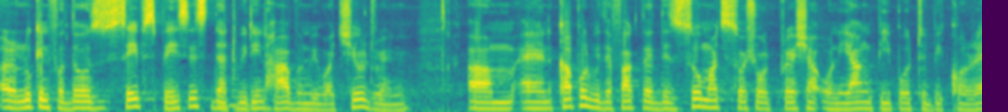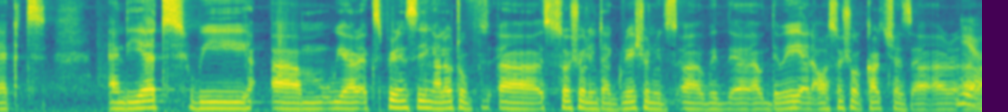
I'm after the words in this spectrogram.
are looking for those safe spaces that we didn't have when we were children. Um, and coupled with the fact that there's so much social pressure on young people to be correct, and yet we um, we are experiencing a lot of uh, social integration with uh, with uh, the way our social cultures are, are, Yeah. are,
